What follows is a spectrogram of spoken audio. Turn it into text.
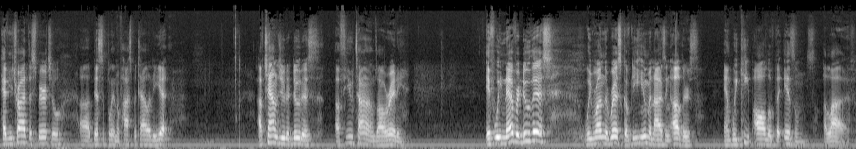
Have you tried the spiritual uh, discipline of hospitality yet? I've challenged you to do this a few times already. If we never do this, we run the risk of dehumanizing others and we keep all of the isms alive.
